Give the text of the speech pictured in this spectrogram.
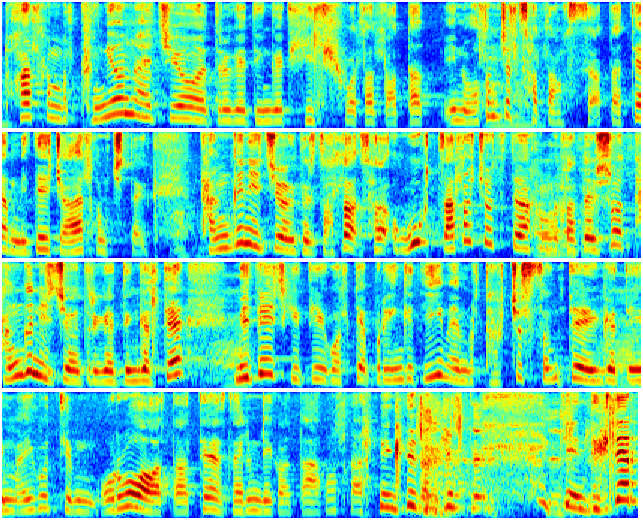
тухайлах юм бол тангион хажио өдрөгээд ингээд хэлэх бол одоо энэ уламжлалт солонгос одоо тэ мэдээж ойлгомжтой. Тангын ижи өдөр хүүхд залуучуудтай байх юм бол одоо шууд тангын ижи өдрөгээд ингээд тэ мэдээж гэдгийг бол тэ бүр ингээд ийм амар товчилсан тэ ингээд ийм айгуу тийм уруу одоо тэ зарим нэг одоо агуулгаар ингээд тийм тэгэхээр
